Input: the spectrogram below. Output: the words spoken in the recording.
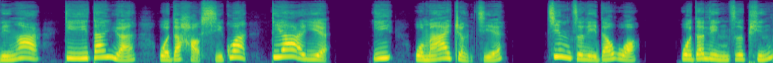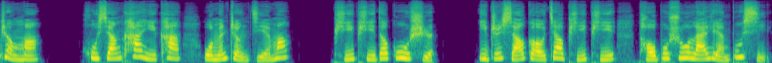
零二第一单元我的好习惯第二页。一我们爱整洁。镜子里的我我的领子平整吗？互相看一看我们整洁吗？皮皮的故事。一只小狗叫皮皮头不梳来脸不洗。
